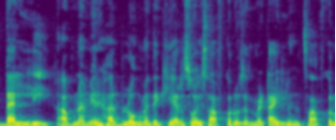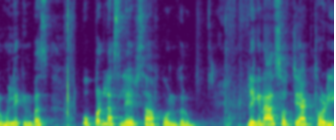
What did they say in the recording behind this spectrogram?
डेली अब ना मेरे हर ब्लॉग में देखिए रसोई साफ़ करो जब मैं टाइल साफ़ करूँ लेकिन बस ऊपर ला स्लेब साफ़ कौन करूँ लेकिन आज सोचा थोड़ी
